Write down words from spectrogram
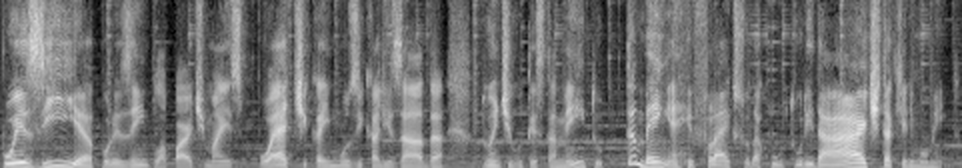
Poesia, por exemplo, a parte mais poética e musicalizada do Antigo Testamento, também é reflexo da cultura e da arte daquele momento.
